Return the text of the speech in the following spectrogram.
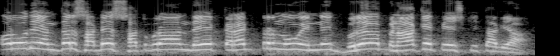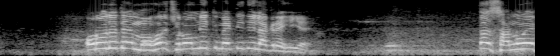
ਔਰ ਉਹਦੇ ਅੰਦਰ ਸਾਡੇ ਸਤਿਗੁਰਾਂ ਦੇ ਕਰੈਕਟਰ ਨੂੰ ਇੰਨੇ ਬੁਰਾ ਬਣਾ ਕੇ ਪੇਸ਼ ਕੀਤਾ ਗਿਆ। ਔਰ ਉਹਦੇ ਤੇ ਮੋਹਰ ਸ਼੍ਰੋਮਣੀ ਕਮੇਟੀ ਦੀ ਲੱਗ ਰਹੀ ਹੈ। ਤਾਂ ਸਾਨੂੰ ਇਹ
